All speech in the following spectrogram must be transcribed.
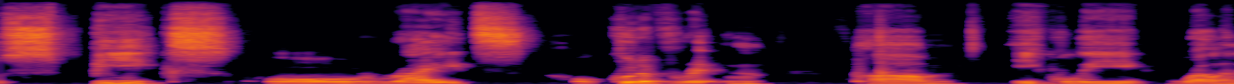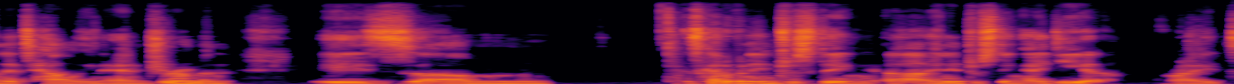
speaks or writes or could have written um, equally well in Italian and German is um, is kind of an interesting uh, an interesting idea right?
